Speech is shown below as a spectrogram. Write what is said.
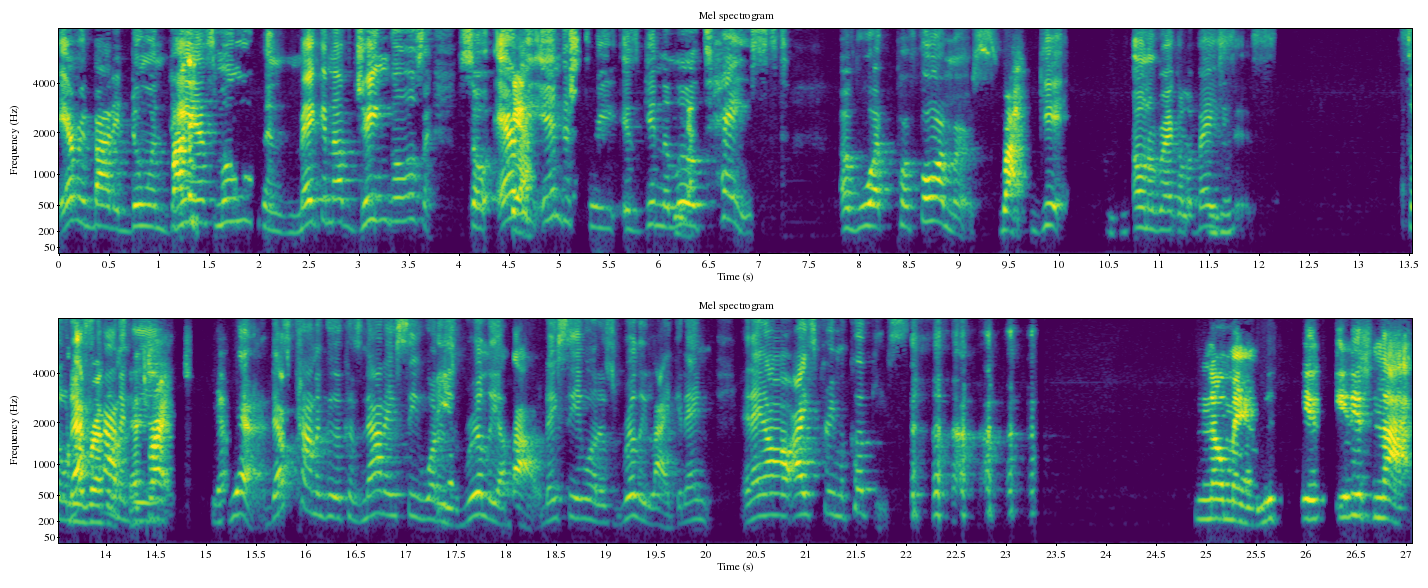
everybody doing dance moves and making up jingles. So every yeah. industry is getting a little yeah. taste of what performers right. get on a regular mm-hmm. basis. Mm-hmm. So that's kind of good. That's right. Yep. Yeah, that's kind of good because now they see what it's really about. They see what it's really like. It ain't it ain't all ice cream and cookies. no, ma'am. It, it, it is not.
